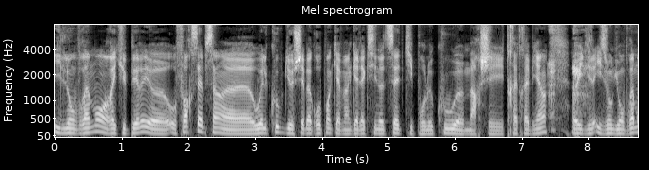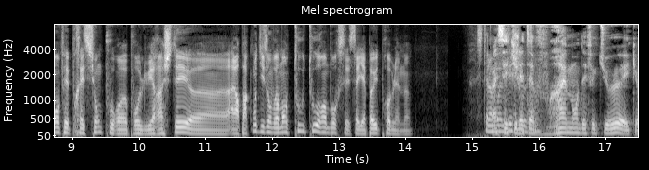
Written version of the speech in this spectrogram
ils l'ont vraiment récupéré euh, au forceps. Hein, euh, Wellcook de chez Bagropoint qui avait un Galaxy Note 7 qui pour le coup euh, marchait très très bien. Euh, ils, ils ont lui ont vraiment fait pression pour euh, pour lui racheter. euh, Alors par contre ils ont vraiment tout tout remboursé. Ça y a pas eu de problème. Hein. C'était la Bah, c'est qu'il était hein. vraiment défectueux et que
